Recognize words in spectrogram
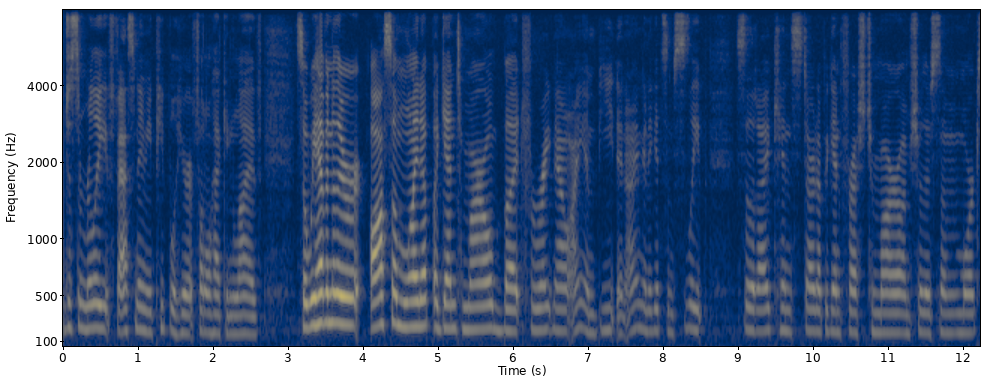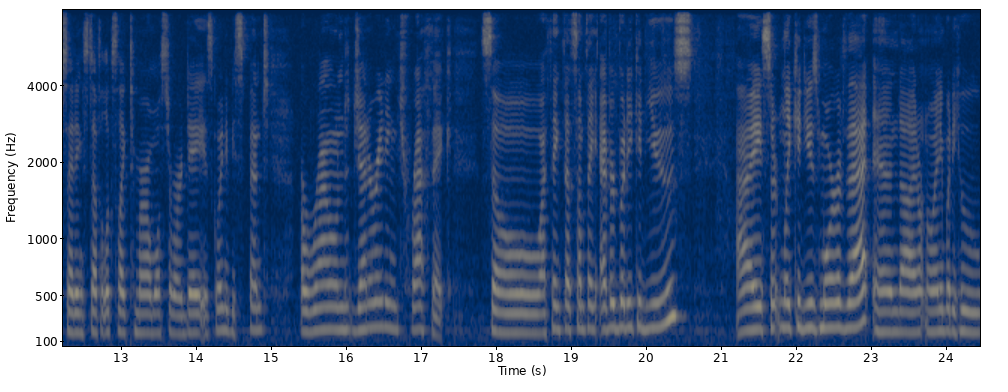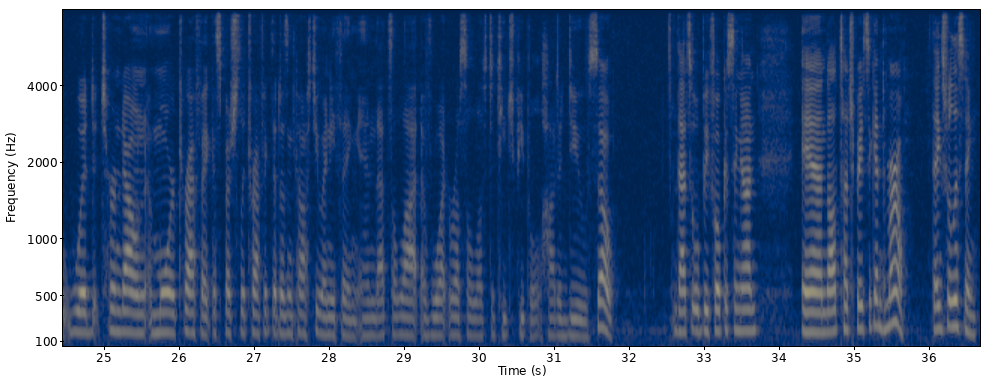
just some really fascinating people here at Funnel Hacking Live. So we have another awesome lineup again tomorrow, but for right now I am beat and I'm going to get some sleep so that I can start up again fresh tomorrow. I'm sure there's some more exciting stuff. It looks like tomorrow most of our day is going to be spent around generating traffic. So I think that's something everybody could use. I certainly could use more of that, and uh, I don't know anybody who would turn down more traffic, especially traffic that doesn't cost you anything. And that's a lot of what Russell loves to teach people how to do. So that's what we'll be focusing on, and I'll touch base again tomorrow. Thanks for listening.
